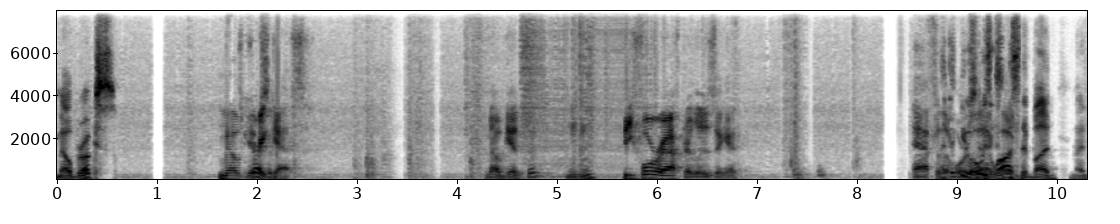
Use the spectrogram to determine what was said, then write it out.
Mel Brooks. Mel Gibson. Great Gibson. guess. Mel Gibson? Mm-hmm. Before or after losing it? After the I the think horse you always accident. lost it, bud. I-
